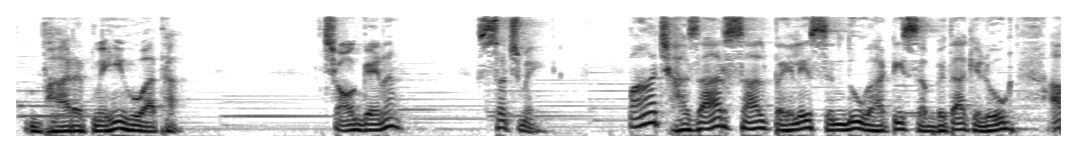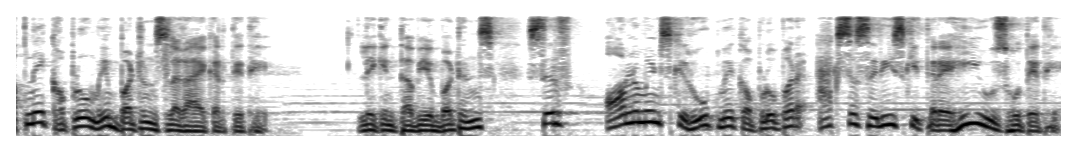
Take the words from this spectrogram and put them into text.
भारत में ही हुआ था। चौंक गए ना? सच में, पाँच हज़ार साल पहले सिंधु घाटी सभ्यता के लोग अपने कपड़ों में बटन्स लगाया करते थे। लेकिन तब ये बटन्स सिर्फ़ ऑर्नामेंट्स के रूप में कपड़ों पर एक्सेसरीज की तरह ही यूज़ होते थे।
